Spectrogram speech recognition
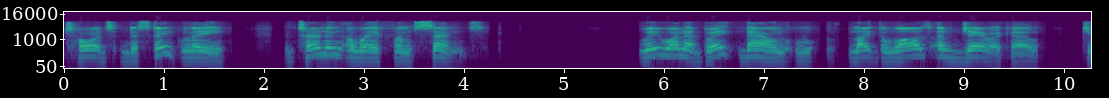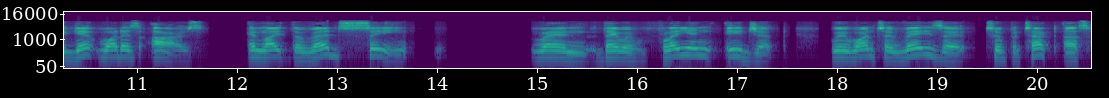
towards distinctly turning away from sins. We want to break down like the walls of Jericho to get what is ours, and like the Red Sea when they were fleeing Egypt, we want to raise it to protect us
